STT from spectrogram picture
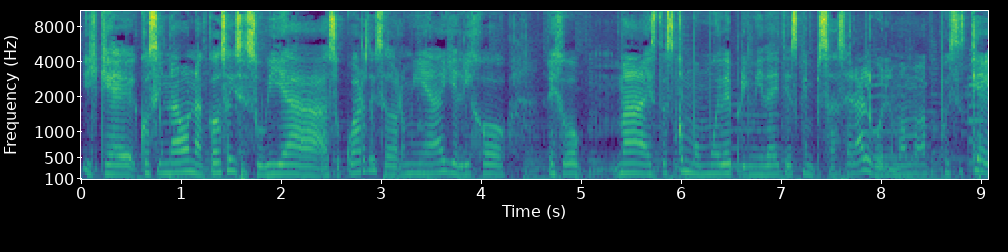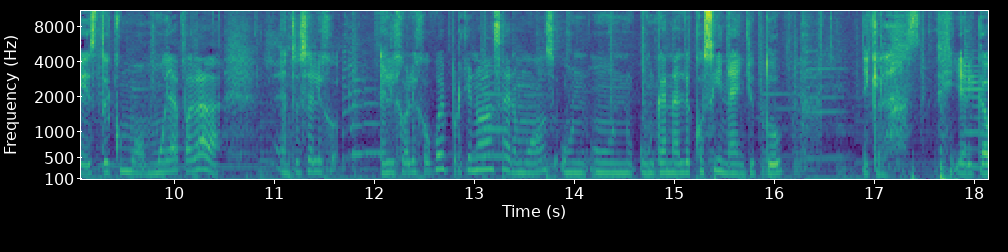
y que cocinaba una cosa y se subía a su cuarto y se dormía y el hijo dijo, ma, estás como muy deprimida y tienes que empezar a hacer algo. Y la mamá, pues es que estoy como muy apagada. Entonces el hijo, el hijo le dijo, güey, ¿por qué no hacemos un, un, canal de cocina en YouTube? Y que las... Y Erika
